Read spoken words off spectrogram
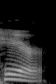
hair.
